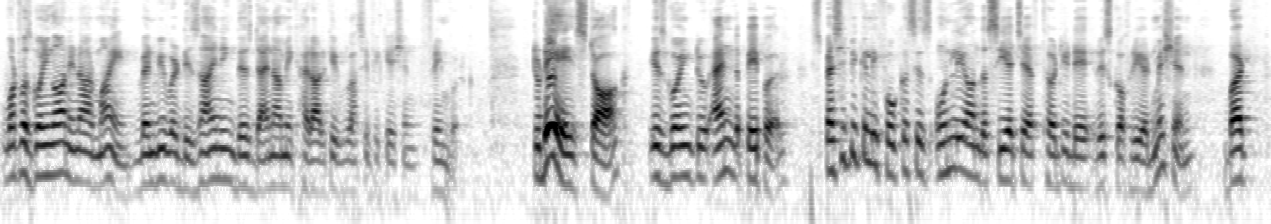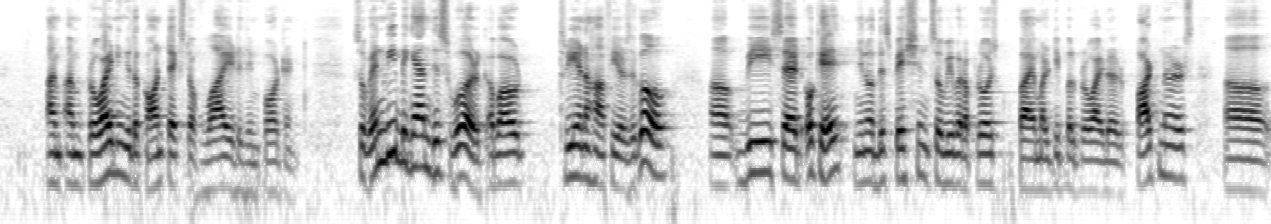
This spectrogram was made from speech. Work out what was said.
what was going on in our mind when we were designing this dynamic hierarchical classification framework. Today's talk is going to, and the paper specifically focuses only on the CHF 30 day risk of readmission, but I'm, I'm providing you the context of why it is important. So, when we began this work about three and a half years ago, uh, we said, okay, you know, this patient, so we were approached by multiple provider partners. Uh,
